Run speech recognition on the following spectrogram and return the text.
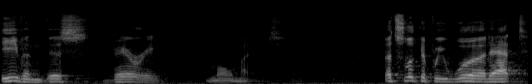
even this very moment. Let's look, if we would, at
